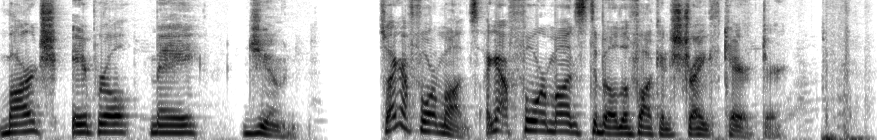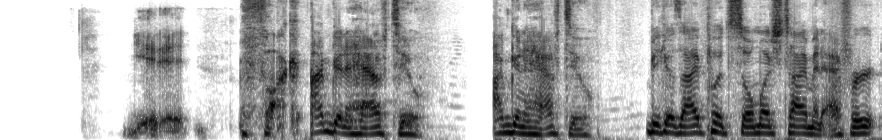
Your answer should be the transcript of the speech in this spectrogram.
March, April, May, June. So I got four months. I got four months to build a fucking strength character. Get it. Fuck, I'm gonna have to. I'm gonna have to because I put so much time and effort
